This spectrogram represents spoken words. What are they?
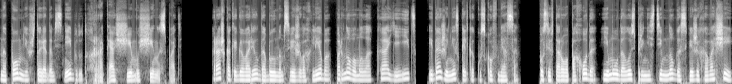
напомнив, что рядом с ней будут храпящие мужчины спать. Раш, как и говорил, добыл нам свежего хлеба, парного молока, яиц и даже несколько кусков мяса. После второго похода ему удалось принести много свежих овощей,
